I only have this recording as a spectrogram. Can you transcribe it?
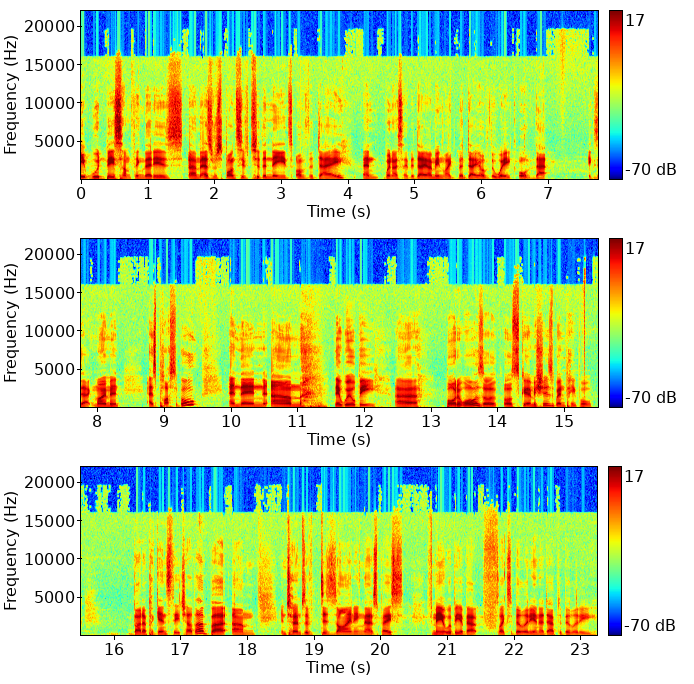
it would be something that is um, as responsive to the needs of the day. And when I say the day, I mean like the day of the week or that exact moment as possible. And then um, there will be uh, border wars or, or skirmishes when people butt up against each other. But um, in terms of designing that space, for me, it would be about flexibility and adaptability.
